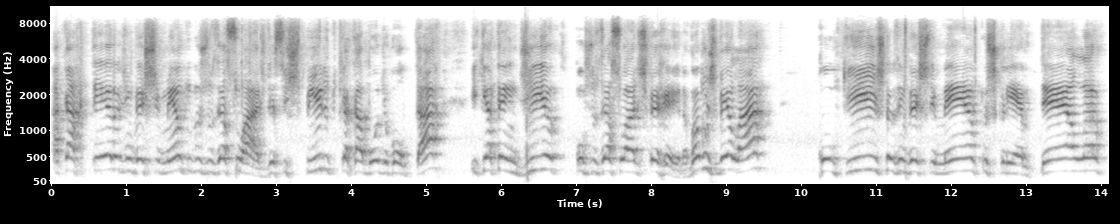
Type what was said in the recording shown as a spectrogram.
a carteira de investimento do José Soares, desse espírito que acabou de voltar e que atendia por José Soares Ferreira. Vamos ver lá conquistas, investimentos, clientela.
